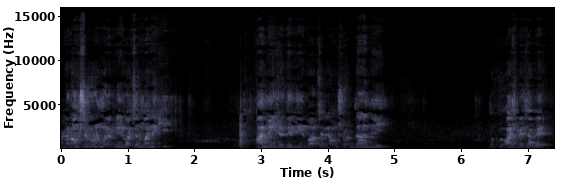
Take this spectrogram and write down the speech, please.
এখন অংশগ্রহণমূলক নির্বাচন মানে কি? আমি যদি নির্বাচনে অংশ না নিই তো খুব আসবে যাবে?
